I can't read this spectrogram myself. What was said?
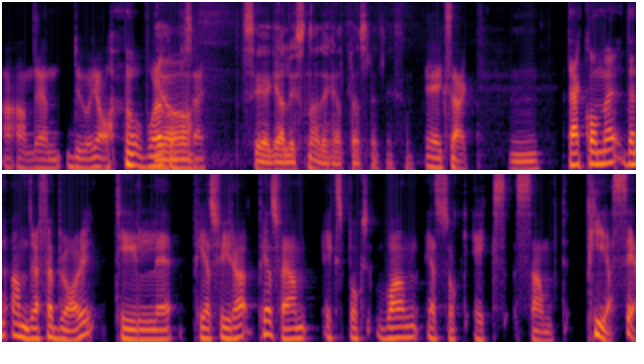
andra än du och jag och våra ja, kompisar. Sega lyssnade helt plötsligt. Liksom. Eh, exakt. Mm. Där kommer den 2 februari till PS4, PS5, Xbox One, S och X samt PC.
